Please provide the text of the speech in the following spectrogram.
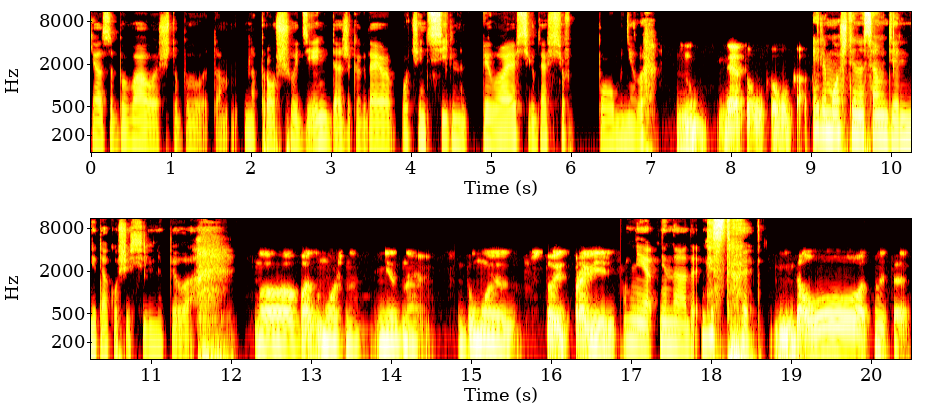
я забывала, что было там на прошлый день. Даже когда я очень сильно пила, я всегда все помнила. Ну, это у кого как. Или, может, я на самом деле не так уж и сильно пила. Э, возможно, не знаю. Думаю, стоит проверить. Нет, не надо, не стоит. Да вот, ну это...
